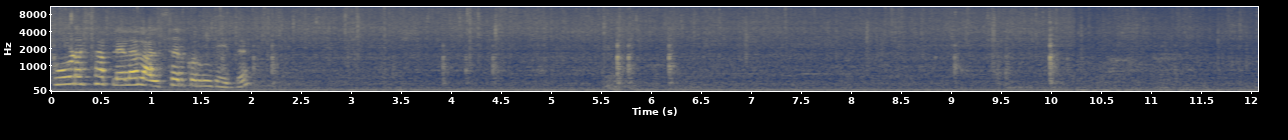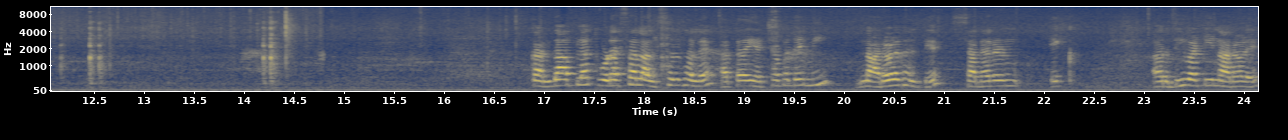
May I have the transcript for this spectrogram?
थोडासा आपल्याला लालसर करून घ्यायचा. आहे. कांदा आपला थोडासा लालसर झालाय. आता याच्यामध्ये मी नारळ घालते. साधारण एक अर्धी वाटी नारळ आहे.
